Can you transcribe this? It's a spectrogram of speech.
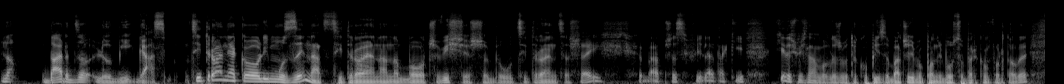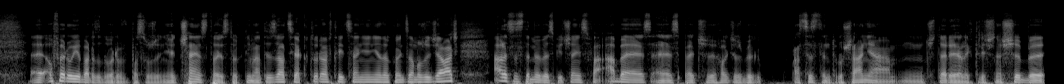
No, bardzo lubi gaz. Citroen jako limuzyna z Citroena, no bo oczywiście jeszcze był Citroen C6 chyba przez chwilę taki, kiedyś myślałem w ogóle, żeby to kupić, zobaczyć, bo ponoć był super komfortowy. E, oferuje bardzo dobre wyposażenie. Często jest to klimatyzacja, która w tej cenie nie do końca może działać, ale systemy bezpieczeństwa ABS, ESP czy chociażby asystent ruszania, mm, cztery elektryczne szyby,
